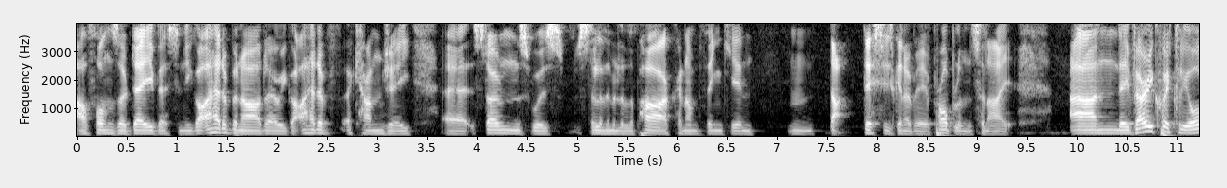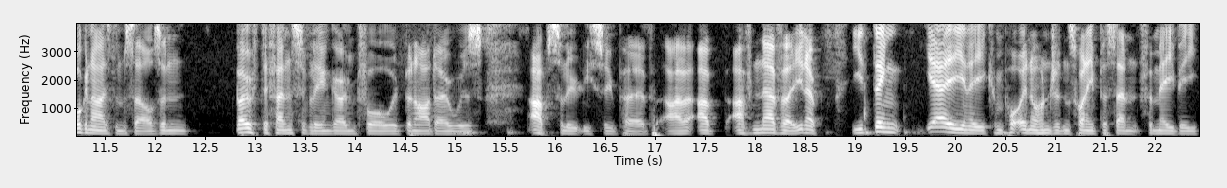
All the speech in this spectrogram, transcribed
Alphonso Davies and he got ahead of Bernardo, he got ahead of Akanji. Uh, Stones was still in the middle of the park, and I'm thinking, mm, that this is going to be a problem tonight. And they very quickly organised themselves, and both defensively and going forward, Bernardo was absolutely superb. I, I've never, you know, you'd think, yeah, you know, you can put in 120% for maybe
